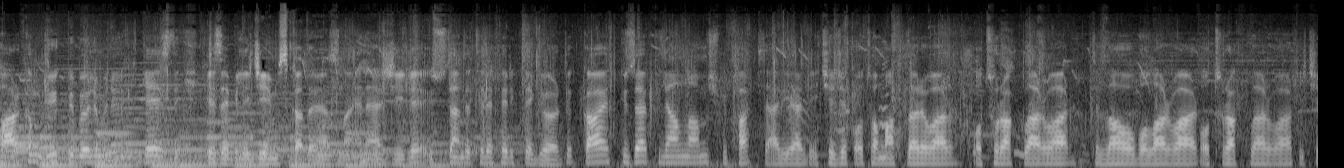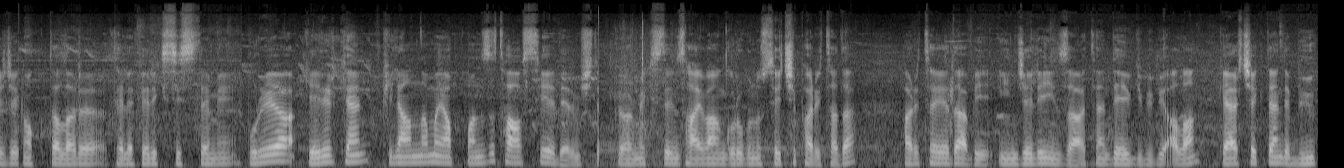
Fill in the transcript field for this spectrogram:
Parkın büyük bir bölümünü gezdik. Gezebileceğimiz kadar en azından enerjiyle. Üstten de teleferikle gördük. Gayet güzel planlanmış bir park. Her yerde içecek otomatları var, oturaklar var, işte lavabolar var, oturaklar var, içecek noktaları, teleferik sistemi. Buraya gelirken planlama yapmanızı tavsiye ederim. İşte görmek istediğiniz hayvan grubunu seçip haritada Haritaya da bir inceleyin zaten. Dev gibi bir alan. Gerçekten de büyük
